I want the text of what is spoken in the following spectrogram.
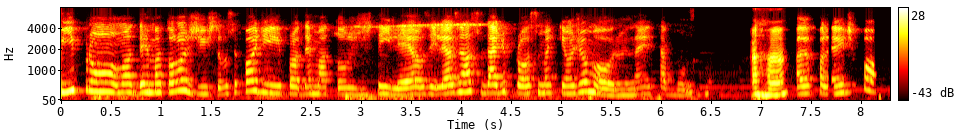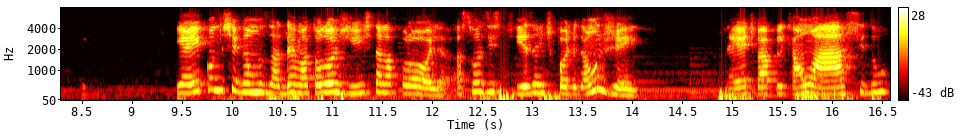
ir para uma dermatologista. Você pode ir para o dermatologista em Ilhéus. Ilhéus é uma cidade próxima aqui onde eu moro, né? Itabuna. Uhum. Aí eu falei, a gente pode. E aí, quando chegamos na dermatologista, ela falou: olha, as suas estrias a gente pode dar um jeito. Né? A gente vai aplicar um ácido,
